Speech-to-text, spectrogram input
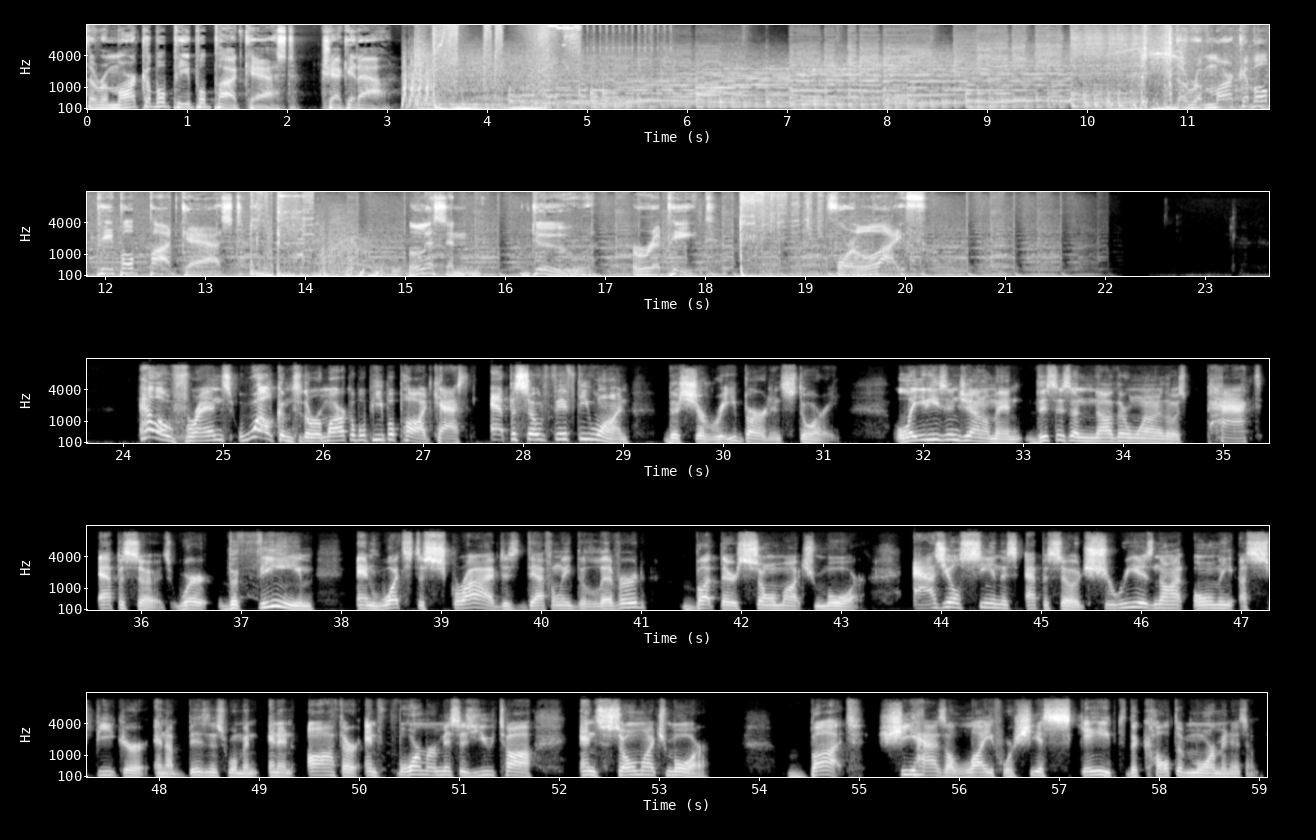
The Remarkable People Podcast. Check it out. The Remarkable People Podcast. Listen, do, repeat for life. Hello, friends. Welcome to the Remarkable People Podcast, episode 51 The Cherie Burton Story. Ladies and gentlemen, this is another one of those packed episodes where the theme and what's described is definitely delivered, but there's so much more. As you'll see in this episode, Cherie is not only a speaker and a businesswoman and an author and former Mrs. Utah and so much more but she has a life where she escaped the cult of Mormonism.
